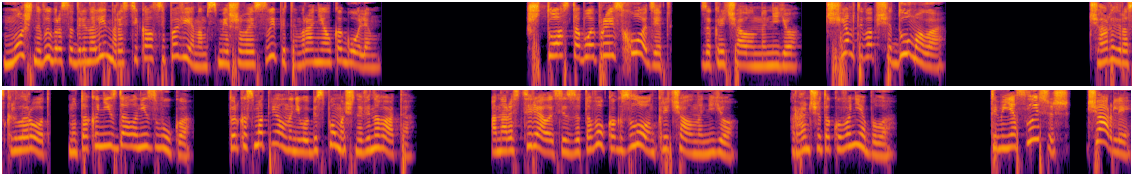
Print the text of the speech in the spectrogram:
Мощный выброс адреналина растекался по венам, смешиваясь с выпитым ранее алкоголем. «Что с тобой происходит?» – закричал он на нее. «Чем ты вообще думала?» Чарли раскрыла рот, но так и не издала ни звука, только смотрела на него беспомощно виновата. Она растерялась из-за того, как зло он кричал на нее. Раньше такого не было. «Ты меня слышишь, Чарли?»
